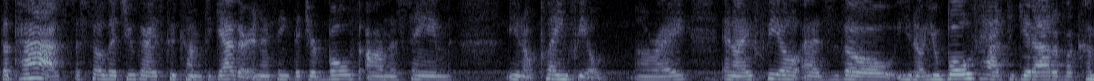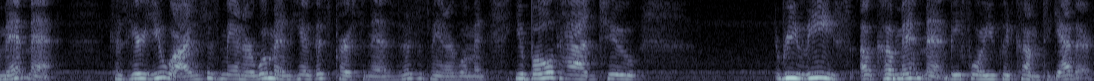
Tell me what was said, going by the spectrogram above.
the past so that you guys could come together and i think that you're both on the same you know playing field all right? And i feel as though you know you both had to get out of a commitment. Because here you are this is man or woman here this person is this is man or woman. You both had to release a commitment before you could come together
